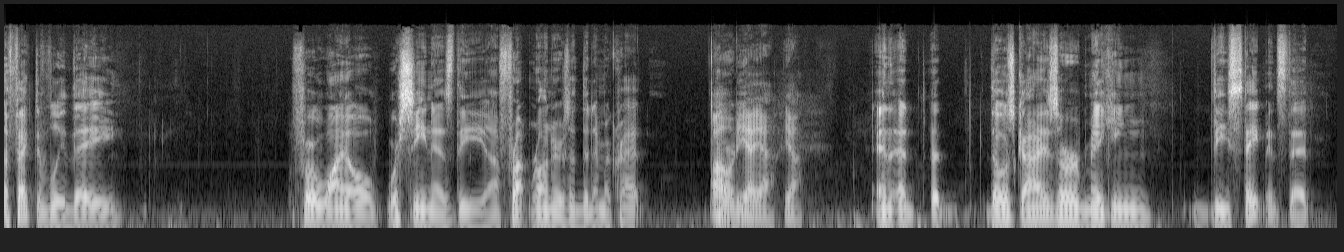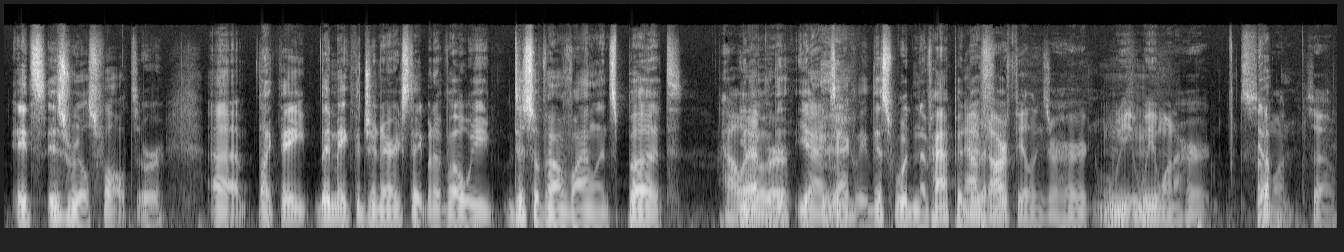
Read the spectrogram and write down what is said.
effectively, they for a while were seen as the uh, front runners of the Democrat Party. Oh yeah, yeah, yeah. and uh, uh, those guys are making these statements that it's Israel's fault, or uh, like they they make the generic statement of oh we disavow violence, but you know, However, yeah, exactly, this wouldn't have happened. now that our it- feelings are hurt, we Mhm. we want to hurt someone. So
